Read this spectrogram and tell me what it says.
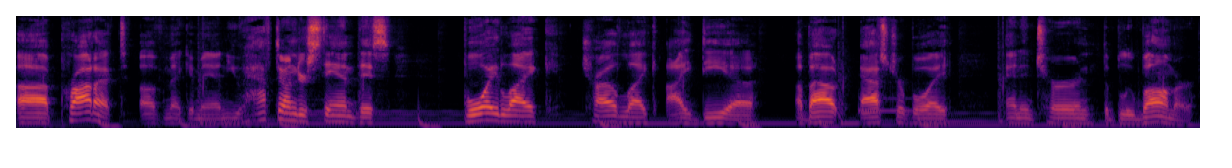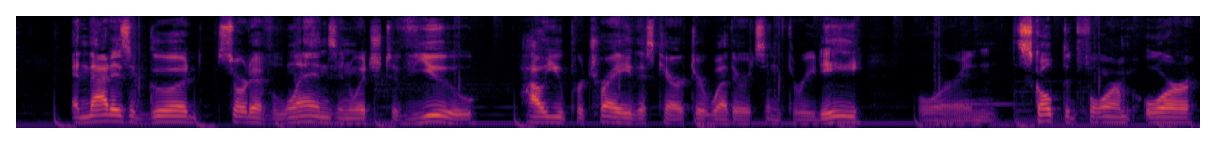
a product of Mega Man, you have to understand this boy like, childlike idea about Astro Boy and in turn the Blue Bomber. And that is a good sort of lens in which to view how you portray this character, whether it's in 3D or in sculpted form or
